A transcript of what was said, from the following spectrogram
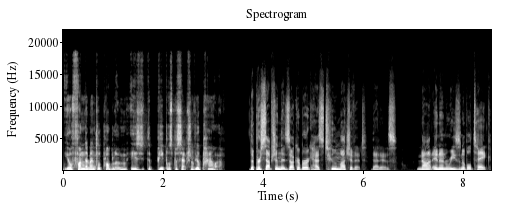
your fundamental problem is the people's perception of your power. The perception that Zuckerberg has too much of it, that is. Not an unreasonable take.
